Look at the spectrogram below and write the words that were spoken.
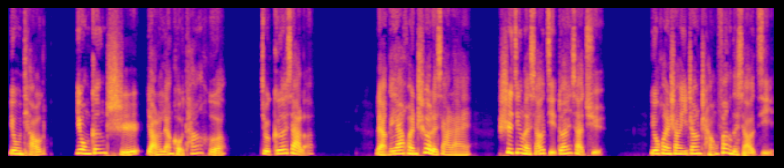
用调用羹匙舀了两口汤喝，就搁下了。两个丫鬟撤了下来，试进了小几端下去，又换上一张长放的小几。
